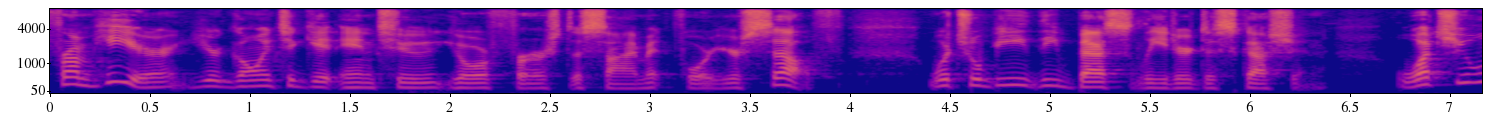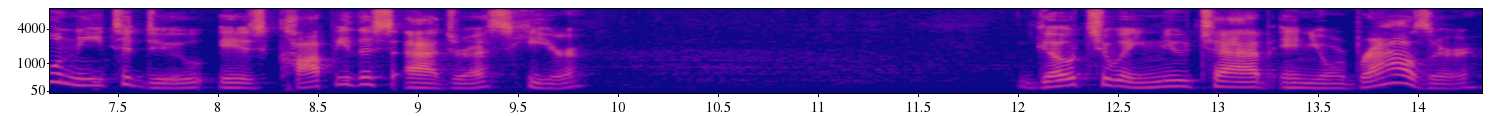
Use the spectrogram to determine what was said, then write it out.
From here, you're going to get into your first assignment for yourself, which will be the best leader discussion. What you will need to do is copy this address here, go to a new tab in your browser,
